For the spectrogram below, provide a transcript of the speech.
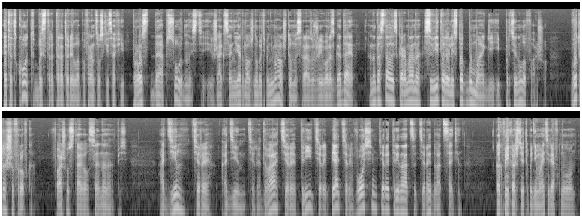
«Этот кот», — быстро тараторила по-французски Софи, — «прост до абсурдности, и Жак Саньер, должно быть, понимал, что мы сразу же его разгадаем». Она достала из кармана свитера листок бумаги и протянула Фашу. «Вот расшифровка». Фаш уставился на надпись. 1-1-2-3-5-8-13-21. «Как прикажете это понимать?» — рявкнул он.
